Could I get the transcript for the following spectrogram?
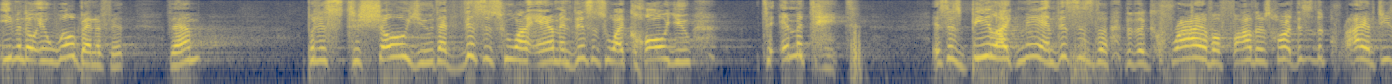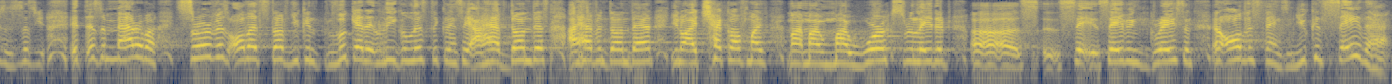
even though it will benefit them. But it's to show you that this is who I am and this is who I call you to imitate. It says, be like me. And this is the, the, the, cry of a father's heart. This is the cry of Jesus. It says, it doesn't matter about service, all that stuff. You can look at it legalistically and say, I have done this, I haven't done that. You know, I check off my, my, my, my works related uh, uh, uh sa- saving grace and, and all these things. And you can say that.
